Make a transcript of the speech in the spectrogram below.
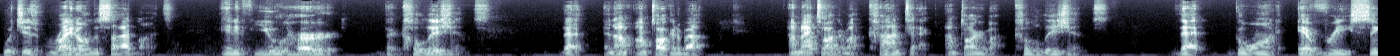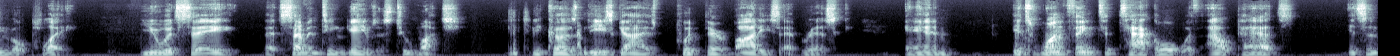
which is right on the sidelines. And if you heard the collisions that, and I'm I'm talking about, I'm not talking about contact. I'm talking about collisions that go on every single play. You would say that 17 games is too much because these guys put their bodies at risk. And it's one thing to tackle without pads. It's a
